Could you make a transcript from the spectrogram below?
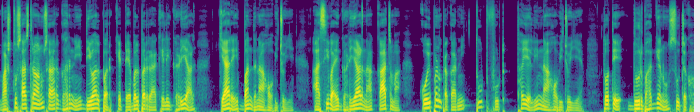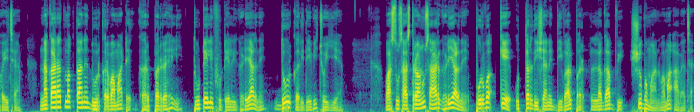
વાસ્તુશાસ્ત્ર અનુસાર ઘરની દિવાલ પર કે ટેબલ પર રાખેલી ઘડિયાળ ક્યારેય બંધ ના હોવી જોઈએ. આ સિવાય ઘડિયાળના કાચમાં કોઈપણ પ્રકારની તૂટફૂટ થયેલી ના હોવી જોઈએ. તો તે દુર્ભાગ્યનું સૂચક હોય છે. નકારાત્મકતાને દૂર કરવા માટે ઘર પર રહેલી તૂટેલી ફૂટેલી ઘડિયાળને દૂર કરી દેવી જોઈએ. વાસ્તુશાસ્ત્ર અનુસાર ઘડિયાળને પૂર્વ કે ઉત્તર દિશાની દિવાલ પર લગાવવી શુભ માનવામાં આવે છે.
